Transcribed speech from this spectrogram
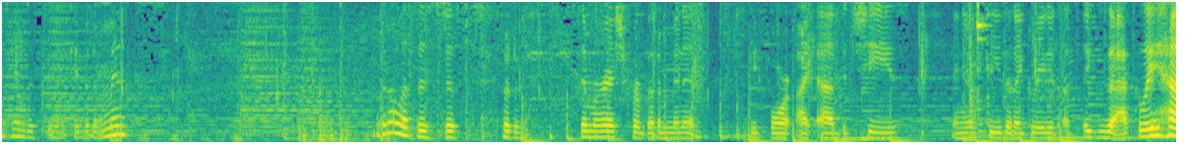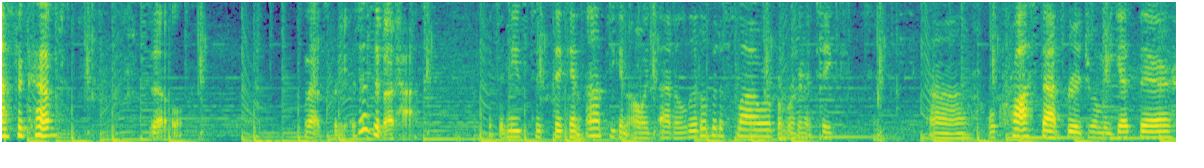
Okay, I'm just going to give it a mix. I'm to let this just sort of simmerish for about a minute before I add the cheese. And you'll see that I grated up exactly half a cup. So that's pretty just about half. If it needs to thicken up, you can always add a little bit of flour, but we're to take, uh, we'll cross that bridge when we get there.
